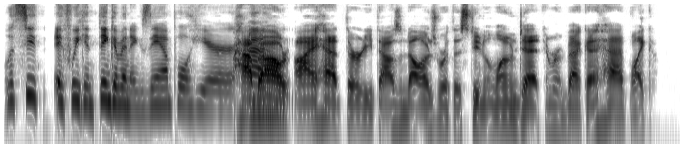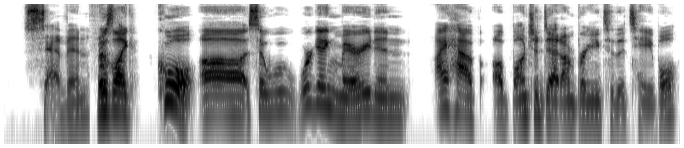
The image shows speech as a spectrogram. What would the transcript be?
let's see if we can think of an example here. How Um, about I had thirty thousand dollars worth of student loan debt and Rebecca had like seven? It was like cool. Uh, so we're getting married and I have a bunch of debt I'm bringing to the table,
